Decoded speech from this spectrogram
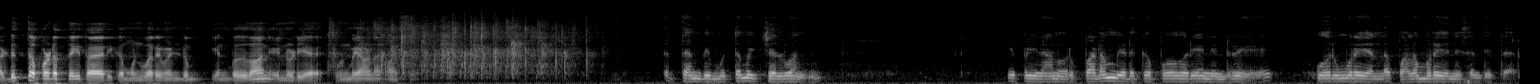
அடுத்த படத்தை தயாரிக்க முன்வர வேண்டும் என்பதுதான் என்னுடைய உண்மையான ஆசை. தம்பி முத்தமிழ் செல்வன் இப்படி நான் ஒரு படம் எடுக்க போகிறேன் என்று ஒரு முறை அல்ல பல முறை என்னை சந்தித்தார்.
